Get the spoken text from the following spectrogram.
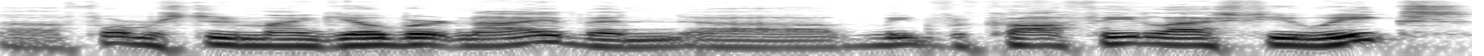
uh, former student of mine, Gylbert, and I have been uh, meeting for coffee last few weeks.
